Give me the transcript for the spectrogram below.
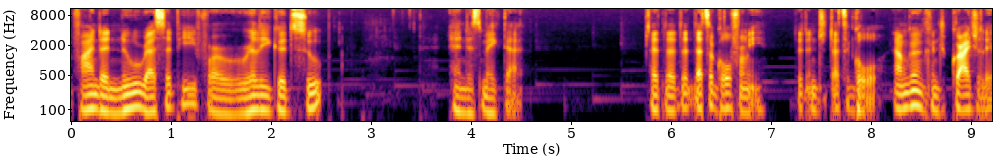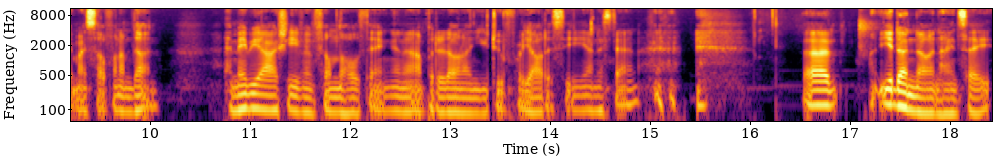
find a new recipe for a really good soup and just make that. That, that that's a goal for me. That's a goal. I'm going to congratulate myself when I'm done. And maybe I'll actually even film the whole thing and then I'll put it out on YouTube for y'all to see. You understand? uh, you don't know in hindsight,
